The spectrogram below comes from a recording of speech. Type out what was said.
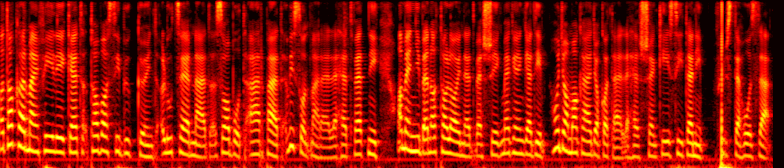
A takarmányféléket, tavaszi bükkönyt, lucernát, zabot, árpát viszont már el lehet vetni, amennyiben a talajnedvesség megengedi, hogy a magágyakat el lehessen készíteni, fűzte hozzá.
